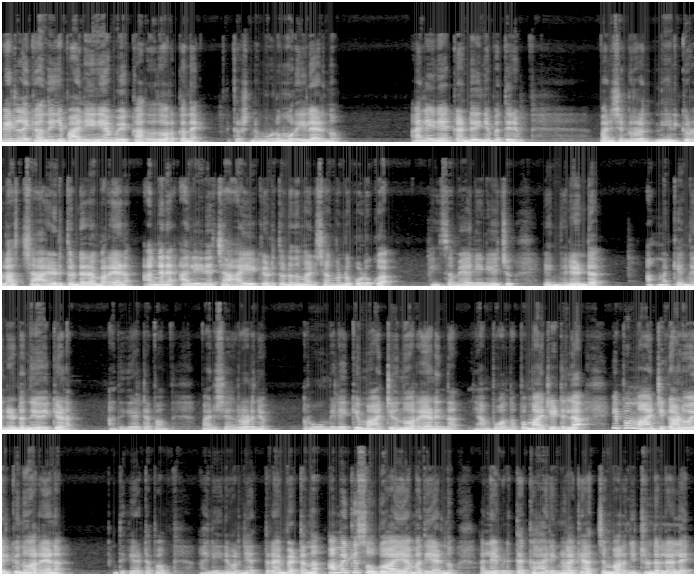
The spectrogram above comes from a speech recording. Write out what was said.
വീട്ടിലേക്ക് വന്നു കഴിഞ്ഞപ്പോൾ അലീനയെ പോയി കഥ തുറക്കുന്നേ. കൃഷ്ണമോൾ മുറിയിലായിരുന്നു. അലീനയെ കണ്ടു കഴിഞ്ഞപ്പോഴത്തേനും മനുശങ്കർ നീ എനിക്കുള്ള ചായ എടുത്തുകൊണ്ട് വരാൻ പറയണം. അങ്ങനെ അലീനെ ചായയൊക്കെ എടുത്തുകൊണ്ടെന്ന് മനുഷ്യങ്കറിന് കൊടുക്കുക ഈ സമയം അലീന ചോദിച്ചു എങ്ങനെയുണ്ട്? അമ്മയ്ക്ക് എങ്ങനെയുണ്ടെന്ന് ചോദിക്കണം. അത് കേട്ടപ്പം മനുഷ്യങ്കർ പറഞ്ഞു റൂമിലേക്ക് മാറ്റിയെന്ന് പറയണം ഇന്ന്. ഞാൻ പോന്നപ്പോൾ മാറ്റിയിട്ടില്ല. ഇപ്പം മാറ്റി കാണുമായിരിക്കും എന്ന് പറയണം. ഇത് കേട്ടപ്പം അലീന പറഞ്ഞു എത്രയും പെട്ടെന്ന്. അമ്മയ്ക്ക് സുഖമായാൽ മതിയായിരുന്നു. അല്ല ഇവിടുത്തെ കാര്യങ്ങളൊക്കെ അച്ഛൻ പറഞ്ഞിട്ടുണ്ടല്ലോ അല്ലേ?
